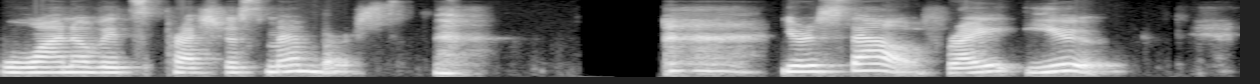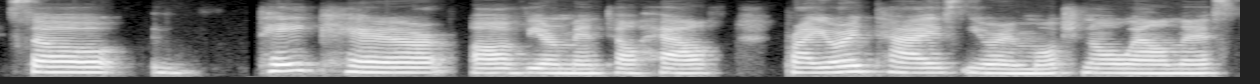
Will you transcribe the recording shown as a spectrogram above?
one of its precious members. Yourself, right? You. So take care of your mental health, prioritize your emotional wellness,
